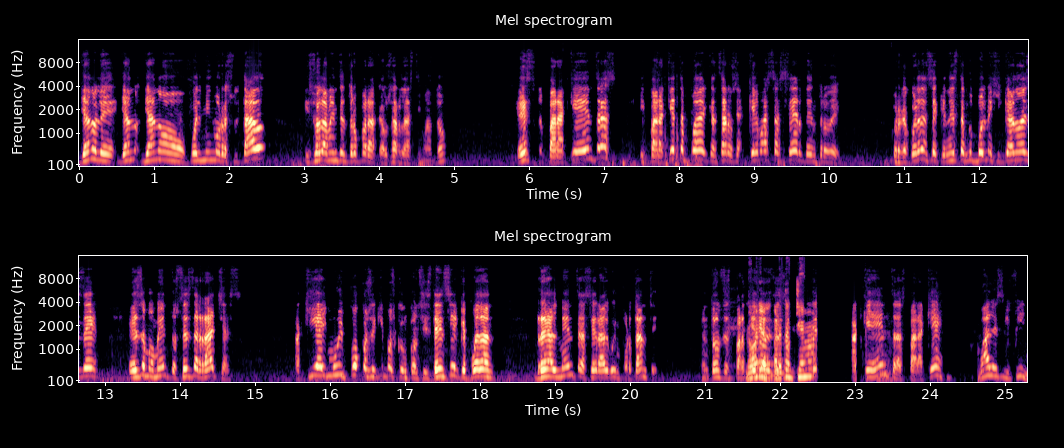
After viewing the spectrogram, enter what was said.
ya no le, ya no, ya no fue el mismo resultado y solamente entró para causar lástimas, ¿no? Es para qué entras y para qué te puede alcanzar, o sea, qué vas a hacer dentro de. Porque acuérdense que en este fútbol mexicano es de, es de momentos, es de rachas. Aquí hay muy pocos equipos con consistencia que puedan realmente hacer algo importante. Entonces, partiendo no, aparte, de Chema, ¿a qué entras? ¿Para qué? ¿Cuál es el fin?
